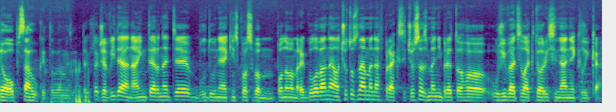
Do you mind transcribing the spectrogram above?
obsahu, keď to veľmi tak, Takže videá na internete budú nejakým spôsobom ponovom regulované, ale čo to znamená v praxi? Čo sa zmení pre toho užívateľa, ktorý si na ne kliká?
